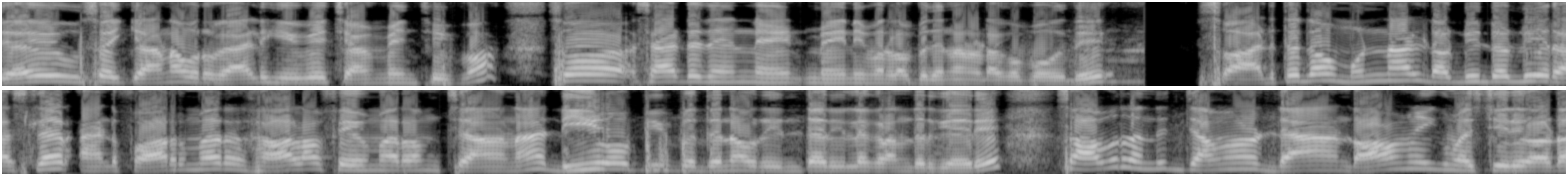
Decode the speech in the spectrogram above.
Jey உசைக்கான ஒரு வேலி ஹெவி சாம்பியன்ஷிப்பும் ஸோ சாட்டர்டே நைட் மெயின் இவெல்லாம் பார்த்தீங்கன்னா நடக்க போகுது? ஸோ அடுத்ததாக முன்னாள் W W wrestler and former hall of ஃபேமரம் சான டிஓபி பற்றின ஒரு இன்டர்வியூவில் கலந்துருக்காரு. ஸோ அவர் வந்து ஜம டே டாமினிக் மஸ்டீரியோட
